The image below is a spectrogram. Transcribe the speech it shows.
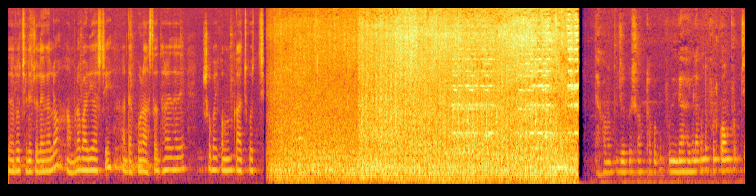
দেখো ছেলে চলে গেল আমরা বাড়ি আসছি আর দেখো রাস্তার ধারে ধারে সবাই কেমন কাজ করছে। দেখো আমার পুজোর করে সব ঠাকুরকে ফুল দেওয়া হয়ে গেলো এখন তো ফুল কম ফুটছে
